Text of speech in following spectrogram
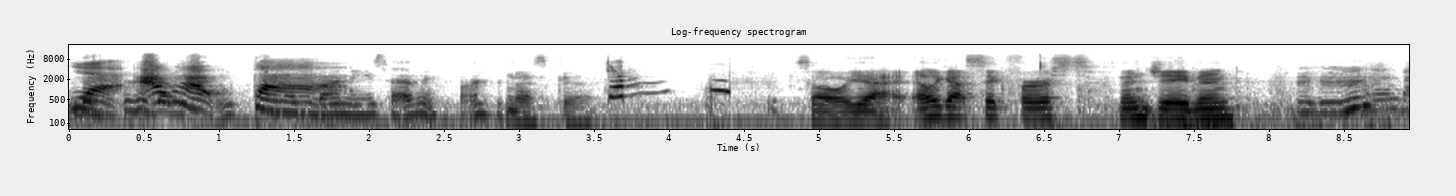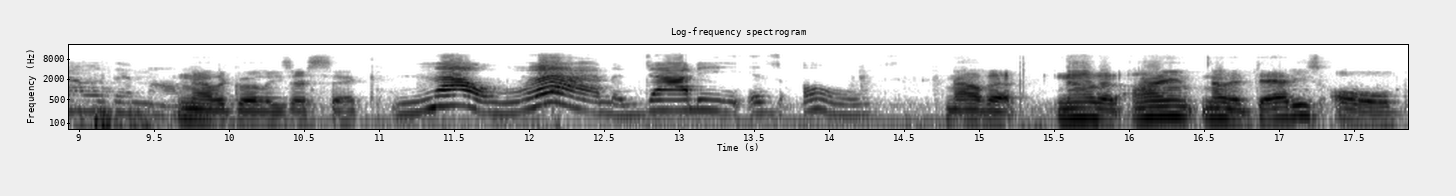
Yeah, I'm having fun. Bunny's having fun. That's good. So yeah, Ellie got sick first, then Jabin. Mm-hmm. And Bella then mom. Now the goalies are sick. Now when daddy is old. Now that now that I'm now that Daddy's old,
